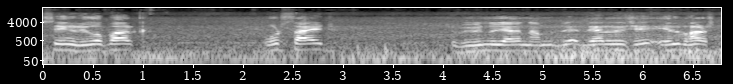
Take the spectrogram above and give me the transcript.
সিং রিগো পার্ক উড সাইড বিভিন্ন জায়গার নাম দেওয়া রয়েছে এলভার্স্ট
